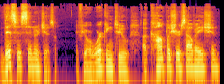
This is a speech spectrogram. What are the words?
This is synergism. If you're working to accomplish your salvation,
